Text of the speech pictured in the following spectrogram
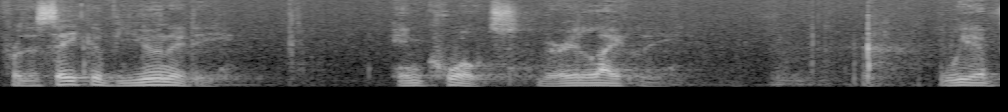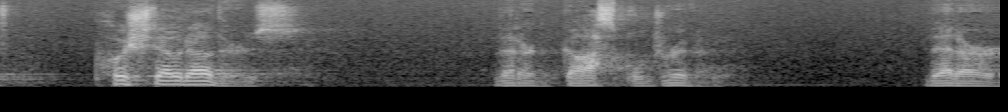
For the sake of unity, in quotes, very lightly, we have pushed out others that are gospel driven, that are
